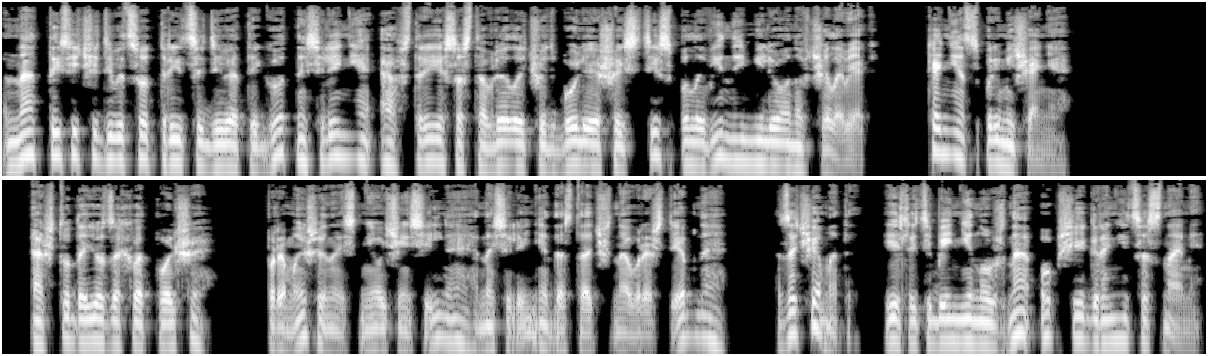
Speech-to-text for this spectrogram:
На 1939 год население Австрии составляло чуть более 6,5 миллионов человек. Конец примечания. А что дает захват Польши? Промышленность не очень сильная, население достаточно враждебное, Зачем это, если тебе не нужна общая граница с нами?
